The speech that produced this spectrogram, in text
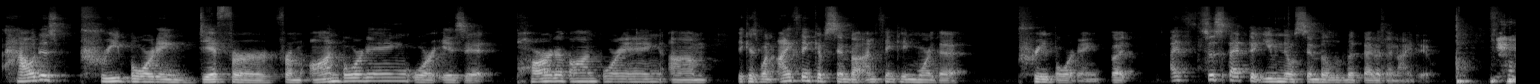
how does pre-boarding differ from onboarding or is it part of onboarding? Um, because when i think of Symba i'm thinking more the pre-boarding but i suspect that you know Symba a little bit better than i do.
